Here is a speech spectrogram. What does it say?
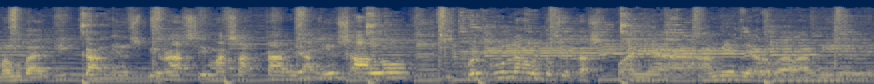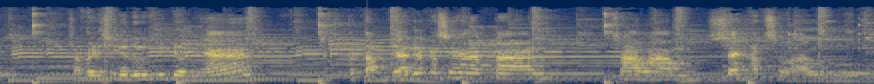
membagikan inspirasi masakan yang insya Allah berguna untuk kita semuanya. Amin ya rabbal alamin. Sampai di sini dulu videonya Tetap jaga kesehatan. Salam sehat selalu.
